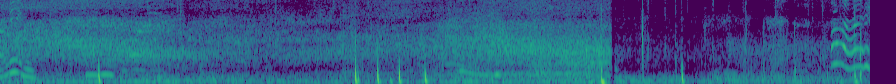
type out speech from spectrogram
morning. Hi.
